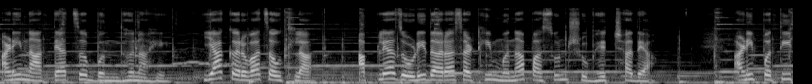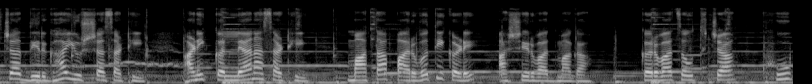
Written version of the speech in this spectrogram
आणि नात्याचं बंधन आहे. या करवा चौथला आपल्या जोडीदारासाठी मनापासून शुभेच्छा द्या आणि पतीच्या दीर्घायुष्यासाठी आणि कल्याणासाठी माता पार्वतीकडे आशीर्वाद मागा. करवा चौथच्या खूप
